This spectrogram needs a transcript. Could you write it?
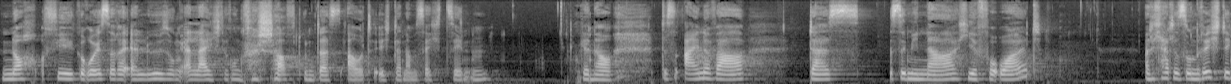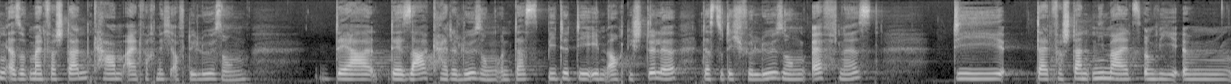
noch viel größere Erlösung, Erleichterung verschafft und das oute ich dann am 16. Genau. Das eine war das Seminar hier vor Ort. Und ich hatte so einen richtigen, also mein Verstand kam einfach nicht auf die Lösung der, der sah keine Lösung. Und das bietet dir eben auch die Stille, dass du dich für Lösungen öffnest, die dein Verstand niemals irgendwie im,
